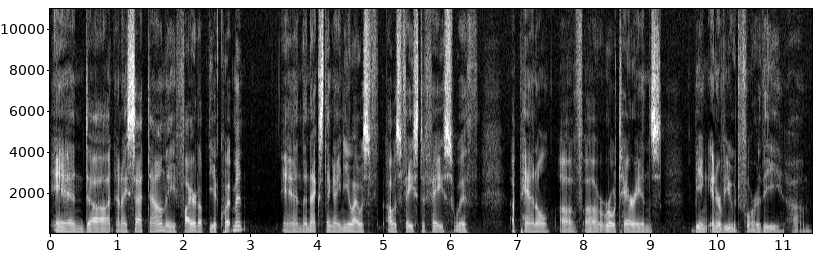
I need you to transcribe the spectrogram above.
And, uh, and I sat down, they fired up the equipment. And the next thing I knew, I was, I was face to face with a panel of uh, Rotarians being interviewed for the, um,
